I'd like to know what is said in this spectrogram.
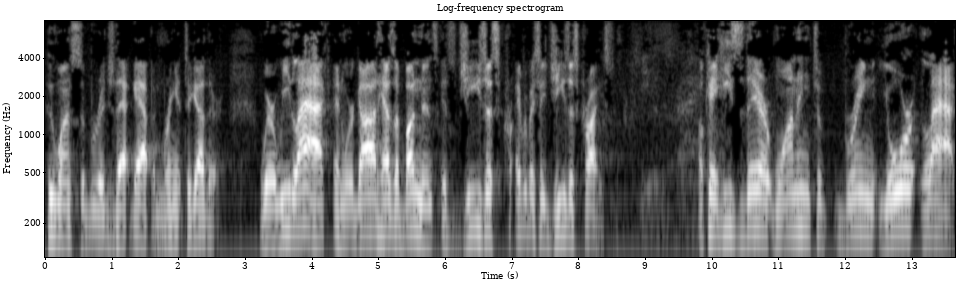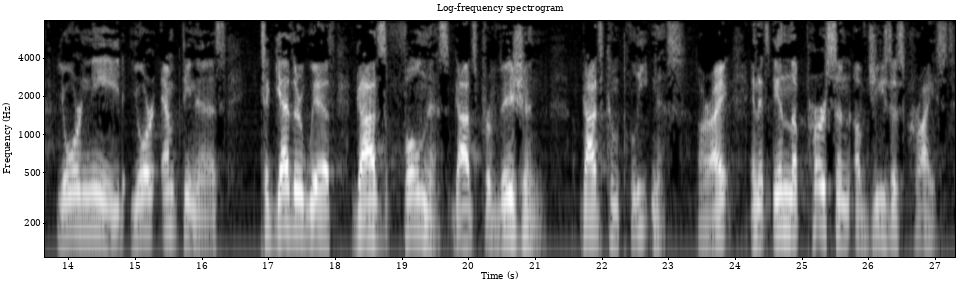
who wants to bridge that gap and bring it together. Where we lack and where God has abundance, it's Jesus, everybody say Jesus Christ. Okay, He's there wanting to bring your lack, your need, your emptiness together with God's fullness, God's provision, God's completeness. All right? And it's in the person of Jesus Christ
